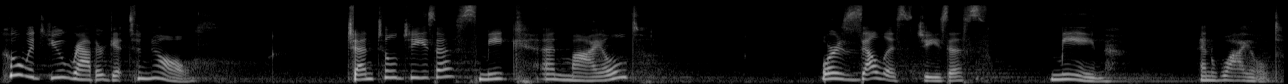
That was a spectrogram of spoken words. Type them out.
Who would you rather get to know? Gentle Jesus, meek and mild? Or zealous Jesus, mean and wild?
